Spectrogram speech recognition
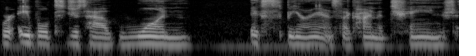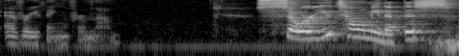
were able to just have one experience that kind of changed everything from them. So are you telling me that this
